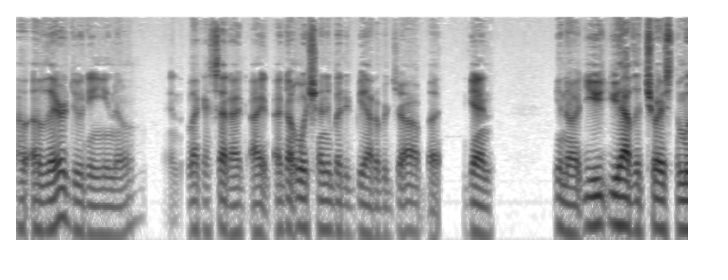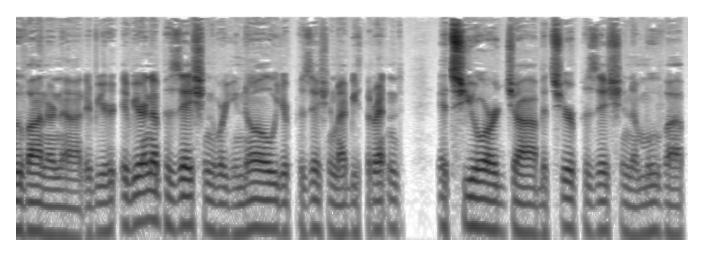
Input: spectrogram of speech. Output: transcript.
of their duty, you know. And like I said, I, I I don't wish anybody to be out of a job, but again, you know, you you have the choice to move on or not. If you're if you're in a position where you know your position might be threatened, it's your job, it's your position to move up.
